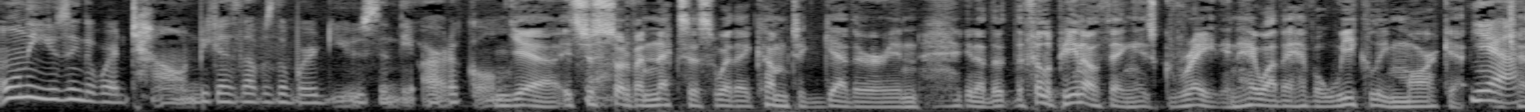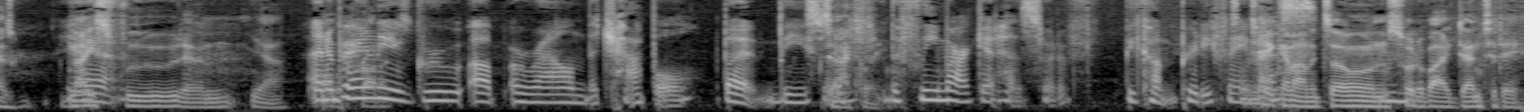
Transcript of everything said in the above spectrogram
only using the word town because that was the word used in the article. Yeah, it's just sort of a nexus where they come together. And you know, the, the Filipino thing is great. In Hyehwa, they have a weekly market, Yeah. which has nice Yeah. food and yeah. And apparently it grew up around the chapel, but the sort Exactly. of the flea market has sort of become pretty famous. taken on its own Mm-hmm. sort of identity.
